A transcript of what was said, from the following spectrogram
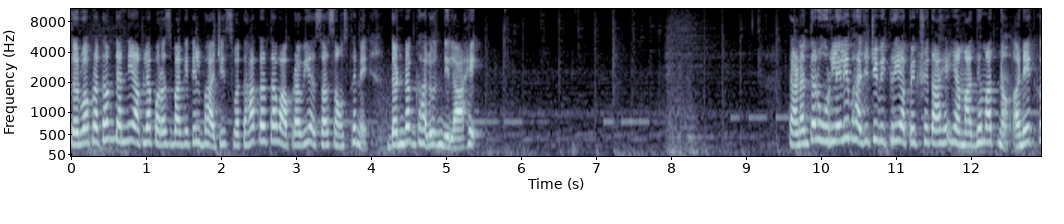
सर्वप्रथम त्यांनी आपल्या परसबागेतील भाजी स्वतः करता वापरावी असा संस्थेने दंडक घालून दिला आहे. त्यानंतर उरलेली भाजीची विक्री अपेक्षित आहे. या माध्यमातून अनेक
